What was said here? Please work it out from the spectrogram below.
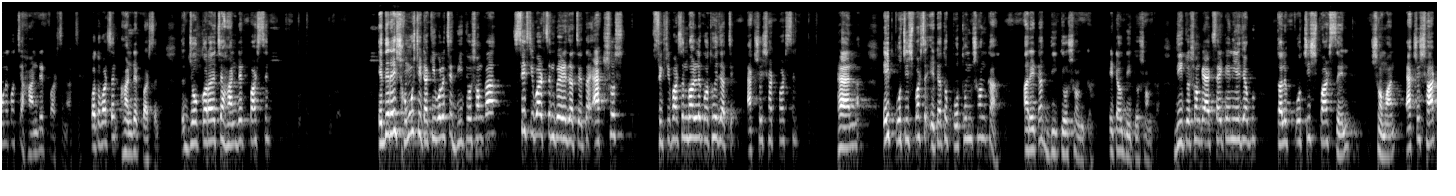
মনে করছি হান্ড্রেড পার্সেন্ট আছে। কত পার্সেন্ট হান্ড্রেড পার্সেন্ট তো যোগ করা হয়েছে হান্ড্রেড পার্সেন্ট এদের এই সমষ্টিটা কি বলেছে? দ্বিতীয় সংখ্যা সিক্সটি পার্সেন্ট বেড়ে যাচ্ছে। তা একশো সিক্সটি পার্সেন্ট বাড়লে কত হয়ে যাচ্ছে? একশো ষাট পার্সেন্ট হ্যাঁ না। এই পঁচিশ পার্সেন্ট এটা তো প্রথম সংখ্যা আর এটা দ্বিতীয় সংখ্যা। এটাও দ্বিতীয় সংখ্যা। দ্বিতীয় সংখ্যা এক সাইডে নিয়ে যাব। তাহলে পঁচিশ পার্সেন্ট সমান একশো ষাট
